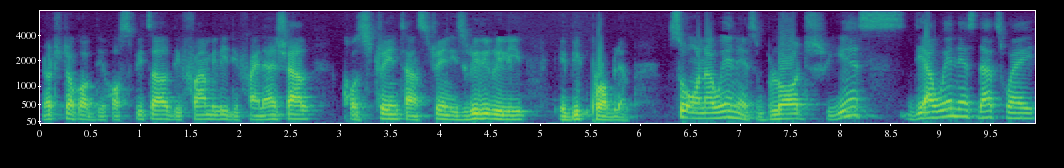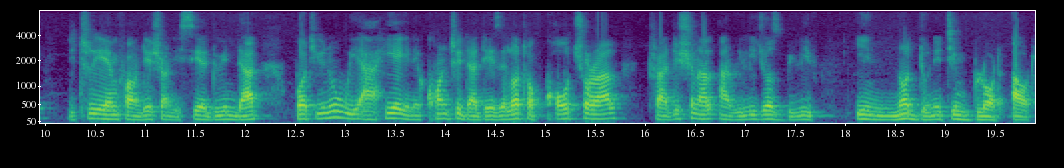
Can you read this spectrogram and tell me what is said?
not to talk of the hospital, the family, the financial constraint and strain is really, really a big problem. So on awareness, blood, yes, the awareness, that's why the 3M Foundation is here doing that. But you know, we are here in a country that there's a lot of cultural, traditional, and religious belief in not donating blood out.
